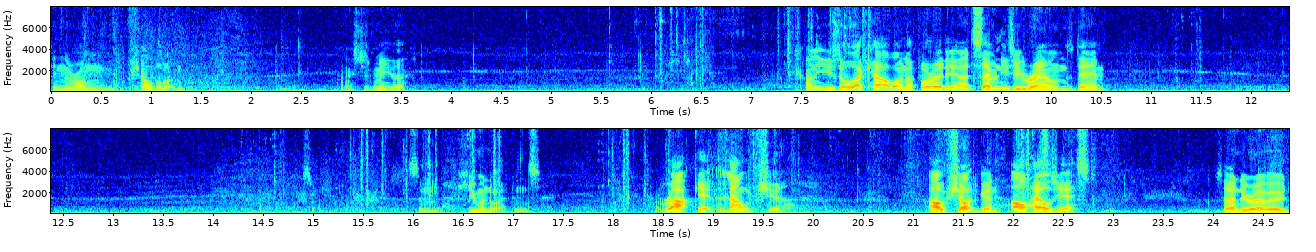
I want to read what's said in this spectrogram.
Hitting the wrong shoulder button. That's just me though. Kind of used all that carbine up already. I had 72 rounds. Damn. Some, some human weapons. Rocket launcher. Oh, shotgun. Oh, hells yes. Sandy Ravage.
